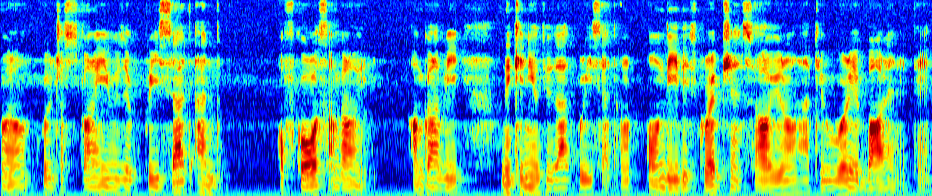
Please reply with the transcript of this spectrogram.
well, we're just gonna use a preset and of course I'm gonna I'm gonna be linking you to that preset on, on the description so you don't have to worry about anything.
